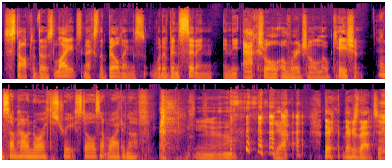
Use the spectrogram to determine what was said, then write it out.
stopped at those lights next to the buildings would have been sitting in the actual original location. And somehow North Street still isn't wide enough. Yeah. Yeah. There there's that too.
